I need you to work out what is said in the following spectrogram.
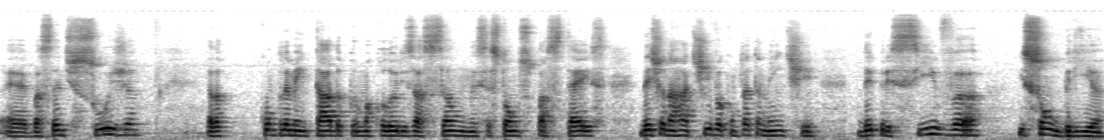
é, bastante suja, ela complementada por uma colorização nesses tons pastéis, deixa a narrativa completamente depressiva e sombria.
